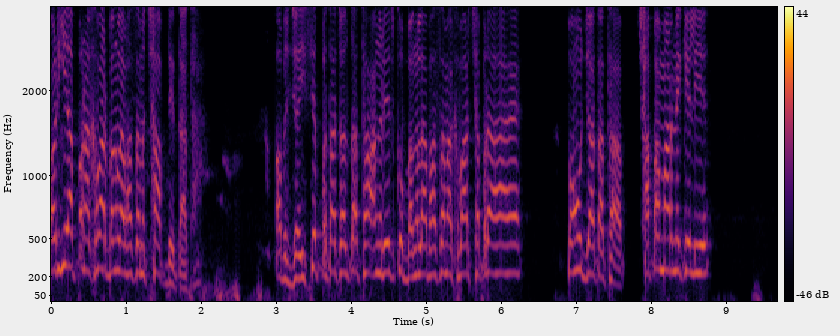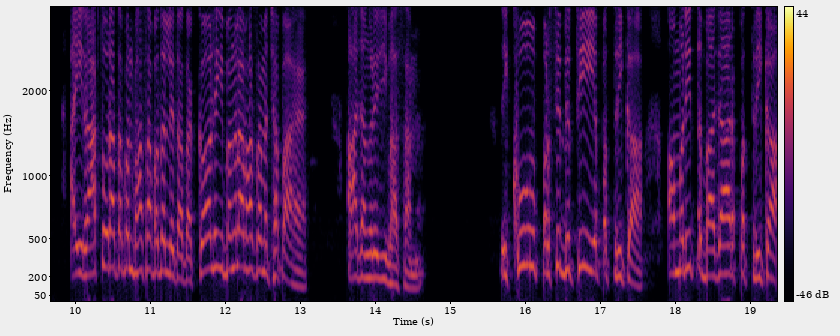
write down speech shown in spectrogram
और ये अपन अखबार बंगला भाषा में छाप देता था। अब जैसे पता चलता था अंग्रेज़ को बंगला भाषा में अखबार छप रहा है, पहुँच जाता था छापा मारने के लिए। आई रातों रात अपन भाषा बदल लेता था, कल ही बंगला भाषा में छपा है, आज अंग्रेज़ी भाषा में। तो खूब प्रसिद्ध थी यह पत्रिका, अमृत बाज़ार पत्रिका,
